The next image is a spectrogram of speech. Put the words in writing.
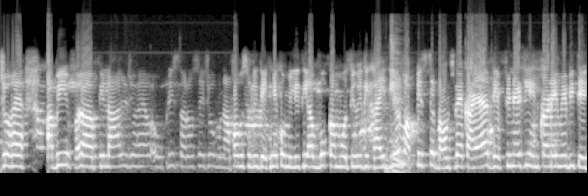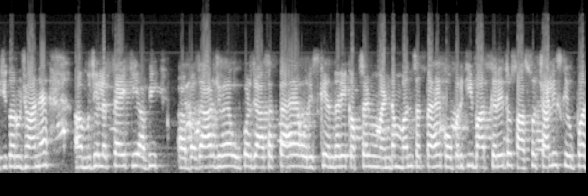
जो है अभी फ़िलहाल जो है ऊपरी स्तरों से जो मुनाफा वसूली देखने को मिली थी अब वो कम होती हुई दिखाई दी और वापस से बाउंस बैक आया है। डेफिनेटली इंट्राडे में भी तेज़ी का रुझान है। मुझे लगता है कि अभी बाज़ार जो है ऊपर जा सकता है और इसके अंदर एक अपसाइड मोमेंटम बन सकता है। कॉपर की बात करें तो 740 के ऊपर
